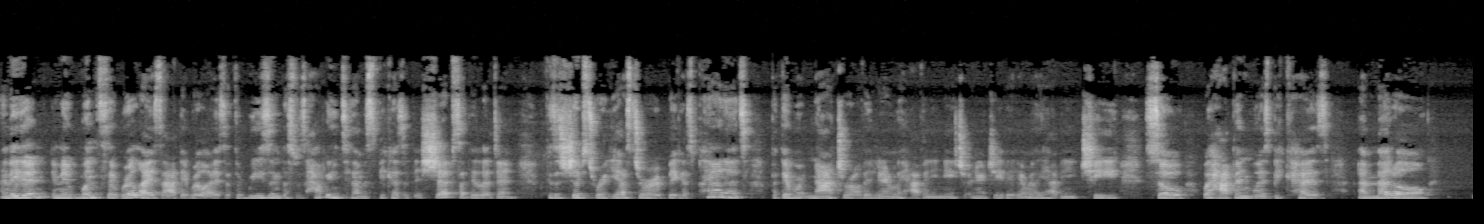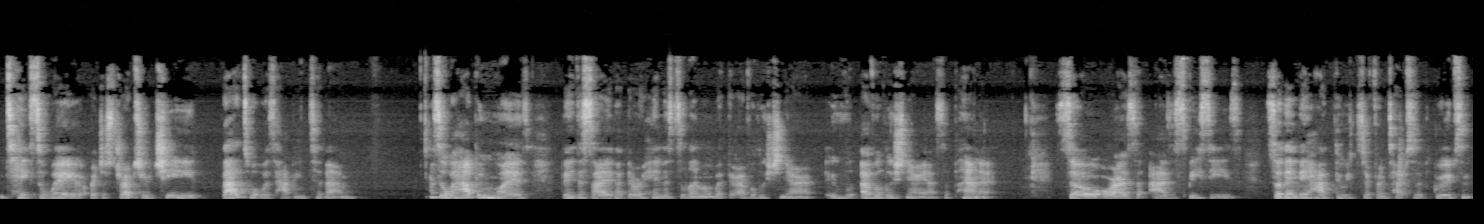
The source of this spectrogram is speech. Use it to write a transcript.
and they didn't, and then once they realized that, they realized that the reason this was happening to them is because of the ships that they lived in. Because the ships were, yes, they were big as planets, but they weren't natural. They didn't really have any nature energy. They didn't really have any chi. So what happened was because a metal takes away or disrupts your chi, that's what was happening to them. So what happened was they decided that they were hitting this dilemma with their evolutionary evolutionary as a planet, so or as as a species. So then they had three different types of groups, and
